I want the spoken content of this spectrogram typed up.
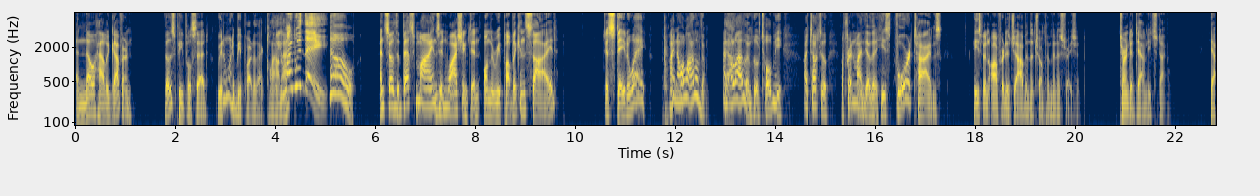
and know how to govern, those people said, We don't want to be part of that clown act." Why would they? No. And so the best minds in Washington on the Republican side just stayed away. I know a lot of them. I know Yeah. a lot of them who have told me. I talked to a friend of mine the other day. He's four times he's been offered a job in the Trump administration, turned it down each time. Yeah,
